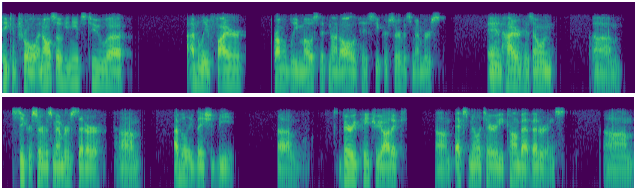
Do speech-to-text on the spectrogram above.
take control. And also, he needs to, uh, I believe, fire probably most, if not all, of his Secret Service members, and hire his own um, Secret Service members that are um, I believe they should be um, very patriotic, um, ex-military combat veterans, um,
